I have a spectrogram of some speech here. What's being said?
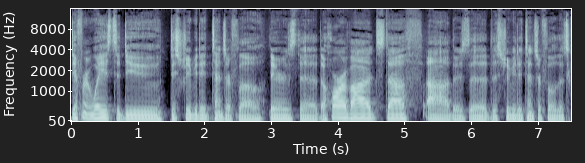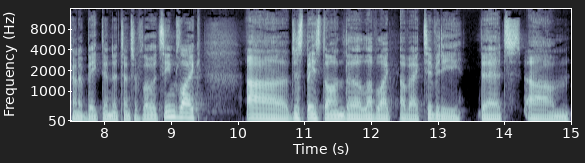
different ways to do distributed TensorFlow. There's the the Horovod stuff. Uh, there's the distributed TensorFlow that's kind of baked into TensorFlow. It seems like uh, just based on the level of activity that, um,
